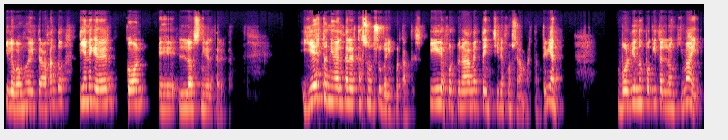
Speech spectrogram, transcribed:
y lo vamos a ir trabajando, tiene que ver con eh, los niveles de alerta. Y estos niveles de alerta son súper importantes y afortunadamente en Chile funcionan bastante bien volviendo un poquito al Lonquimay,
